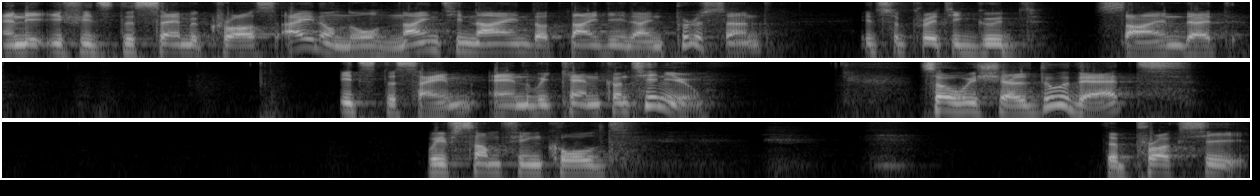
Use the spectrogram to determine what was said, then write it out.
And if it's the same across, I don't know, 99.99%, it's a pretty good sign that it's the same and we can continue. So we shall do that with something called the proxy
